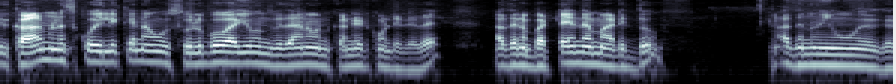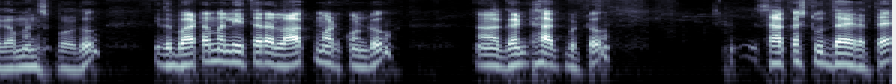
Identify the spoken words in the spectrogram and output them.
ಇದು ಕಾಳುಮೆಣಸು ಕೊಯ್ಲಿಕ್ಕೆ ನಾವು ಸುಲಭವಾಗಿ ಒಂದು ವಿಧಾನವನ್ನು ಕಂಡುಹಿಡ್ಕೊಂಡಿದ್ದೇವೆ ಅದನ್ನು ಬಟ್ಟೆಯಿಂದ ಮಾಡಿದ್ದು, ಅದನ್ನು ನೀವು ಈಗ ಗಮನಿಸ್ಬೋದು. ಇದು ಬಾಟಮಲ್ಲಿ ಈ ಥರ ಲಾಕ್ ಮಾಡಿಕೊಂಡು ಗಂಟು ಹಾಕಿಬಿಟ್ಟು ಸಾಕಷ್ಟು ಉದ್ದ ಇರುತ್ತೆ.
